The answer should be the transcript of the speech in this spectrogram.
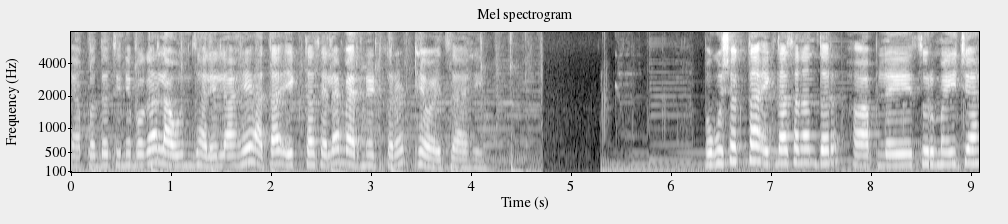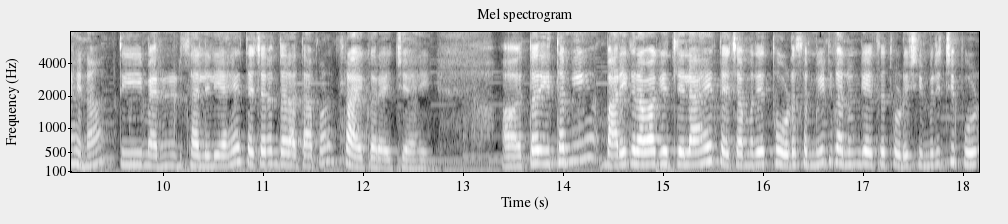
या पद्धतीने बघा लावून झालेला आहे. आता एक तास याला मॅरिनेट करत ठेवायचं आहे. बघू शकता एक तासानंतर आपले सुरमई जी आहे ना ती मॅरिनेट झालेली आहे. त्याच्यानंतर आता आपण फ्राय करायची आहे. तर इथं मी बारीक रवा घेतलेला आहे. त्याच्यामध्ये थोडंसं मीठ घालून घ्यायचं थोडीशी मिरची पूड.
